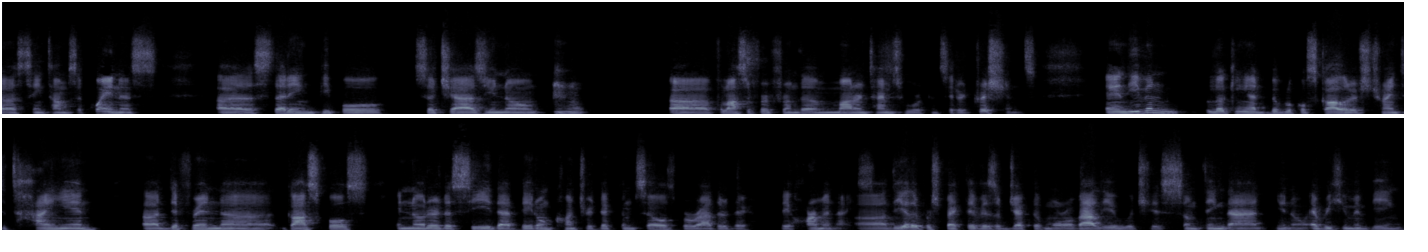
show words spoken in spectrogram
uh, St. Thomas Aquinas uh, studying people such as, you know, uh, philosophers from the modern times who were considered Christians. And even looking at biblical scholars trying to tie in uh, different uh, gospels in order to see that they don't contradict themselves, but rather they they harmonize. Uh, the other perspective is objective moral value, which is something that you know every human being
